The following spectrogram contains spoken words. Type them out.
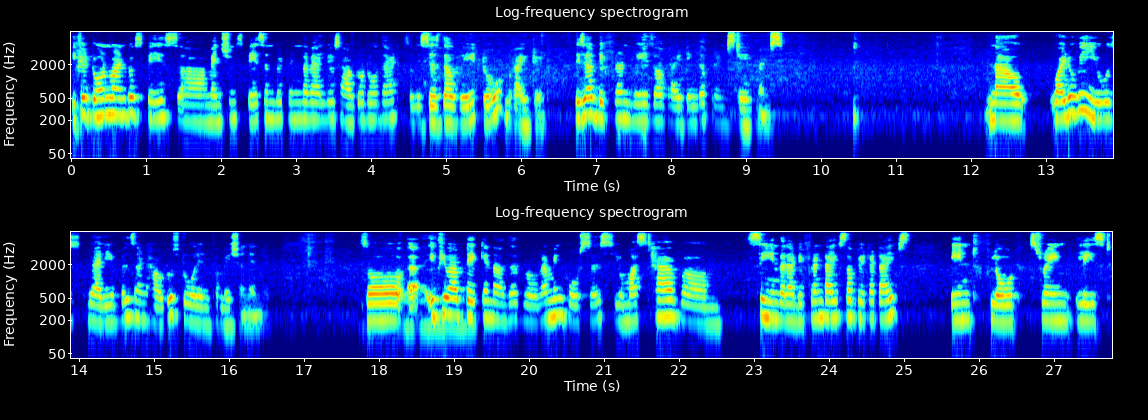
If you don't want to space uh, mention space in between the values how to do that? So this is the way to write it. These are different ways of writing the print statements. Now why do we use variables and how to store information in it so uh, if you have taken other programming courses you must have um, seen there are different types of data types int, float, string, list.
